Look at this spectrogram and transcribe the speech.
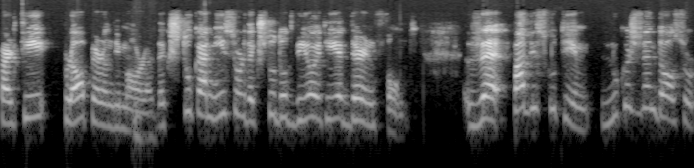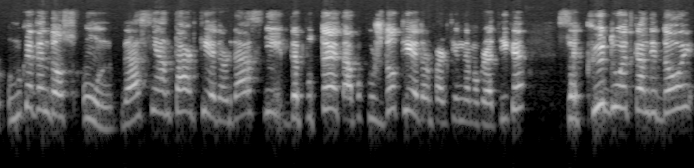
parti pro-perëndimore dhe kështu ka nisur dhe kështu do të vijojë të jetë deri në fund. Dhe pa diskutim, nuk është vendosur, nuk e vendos unë dhe asnjë anëtar tjetër dhe asnjë deputet apo kushdo tjetër në Partinë Demokratike se ky duhet të kandidojë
